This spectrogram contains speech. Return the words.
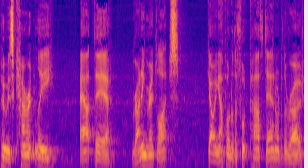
who is currently out there running red lights, going up onto the footpath, down onto the road,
